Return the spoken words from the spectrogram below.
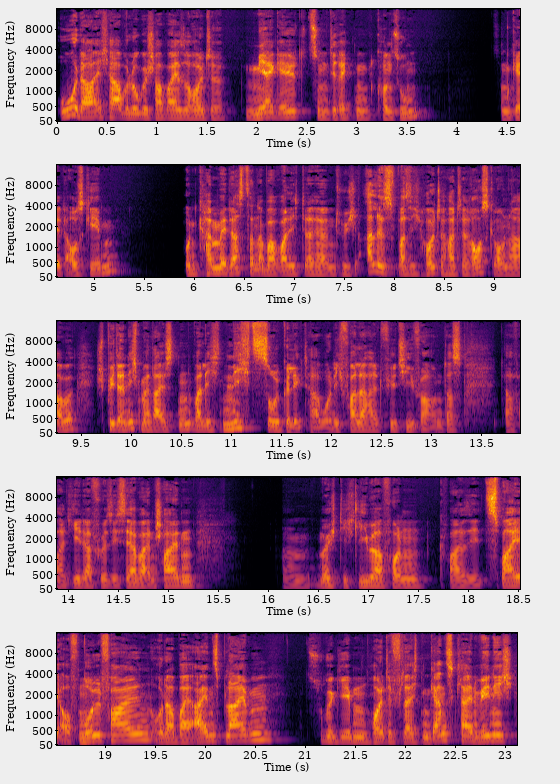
oder ich habe logischerweise heute mehr Geld zum direkten Konsum, zum Geld ausgeben und kann mir das dann aber, weil ich dann ja natürlich alles, was ich heute hatte, rausgehauen habe, später nicht mehr leisten, weil ich nichts zurückgelegt habe und ich falle halt viel tiefer. Und das darf halt jeder für sich selber entscheiden. Ähm, möchte ich lieber von quasi zwei auf null fallen oder bei eins bleiben? Zugegeben, heute vielleicht ein ganz klein wenig,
